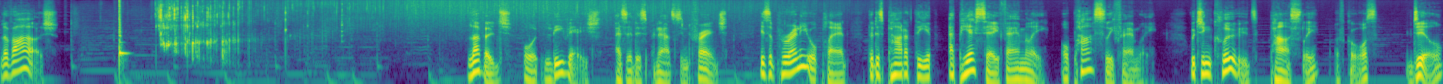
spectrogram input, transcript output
lovage. Lovage, or livèche as it is pronounced in French, is a perennial plant that is part of the Apiaceae family, or parsley family, which includes parsley, of course, dill,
